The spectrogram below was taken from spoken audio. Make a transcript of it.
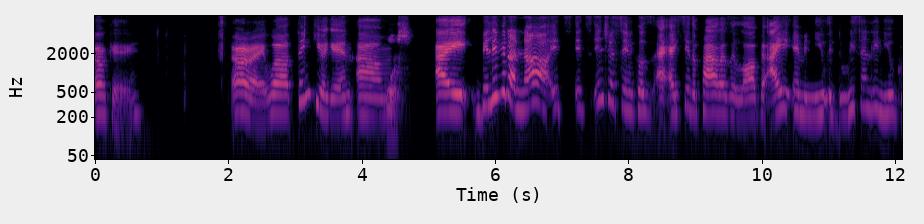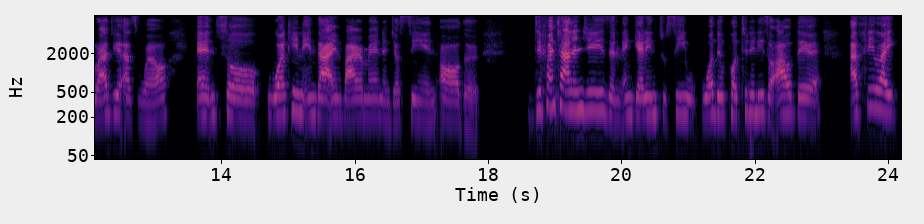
Okay. All right. Well, thank you again. Um, of course. I believe it or not, it's it's interesting because I, I see the parallels a lot, but I am a new, recently new graduate as well, and so working in that environment and just seeing all the different challenges and and getting to see what the opportunities are out there, I feel like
